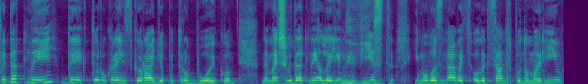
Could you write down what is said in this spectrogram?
видатний диктор українського радіо Петро Бойко, не менш видатний, але лінгвіст і мовознавець Олександр Пономарів.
